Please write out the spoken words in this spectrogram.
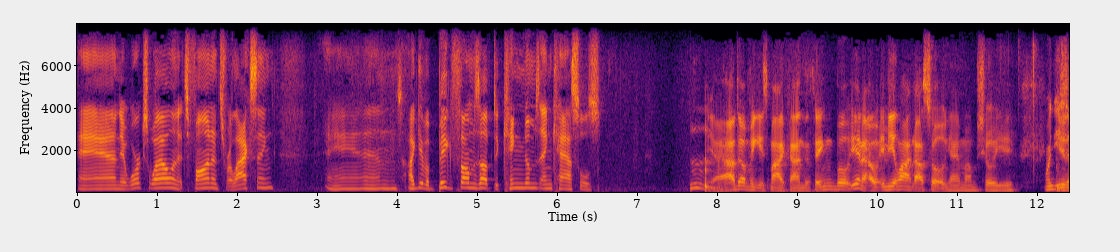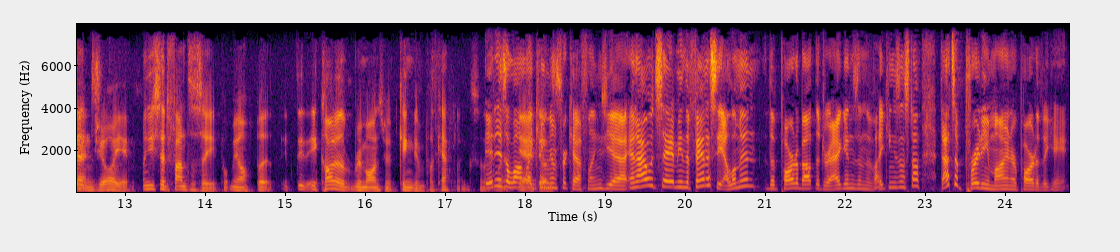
and it works well and it's fun. It's relaxing, and I give a big thumbs up to Kingdoms and Castles. Yeah, I don't think it's my kind of thing, but you know, if you like that sort of game, I'm sure you When you you'd said enjoy it. when you said fantasy, it put me off. But it, it, it kind of reminds me of Kingdom for Keflings. so It is a lot Yeah, like Kingdom does. for Keflings, yeah. And I would say, I mean, the fantasy element, the part about the dragons and the Vikings and stuff, that's a pretty minor part of the game.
